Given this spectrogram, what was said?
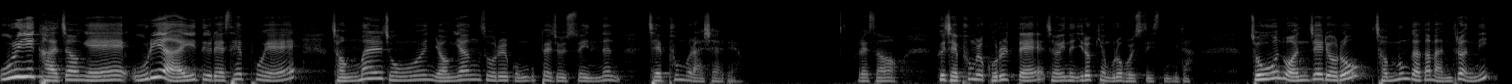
우리 가정에 우리 아이들의 세포에 정말 좋은 영양소를 공급해 줄 수 있는 제품을 하셔야 돼요. 그래서 그 제품을 고를 때 저희는 이렇게 물어볼 수 있습니다. 좋은 원재료로 전문가가 만들었니?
